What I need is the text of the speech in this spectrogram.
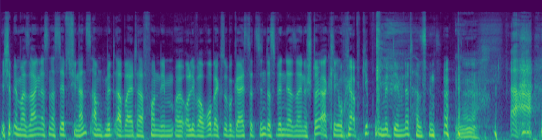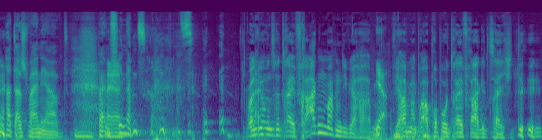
ich habe mir mal sagen lassen, dass selbst Finanzamt-Mitarbeiter von dem äh, Oliver Rohrbeck so begeistert sind, dass wenn er seine Steuererklärung abgibt, die mit dem netter sind. Naja. Ah, hat er Schwein gehabt. Beim Ja. Finanzamt. Wollen wir unsere drei Fragen machen, die wir haben? Ja. Wir haben aber apropos drei Fragezeichen.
